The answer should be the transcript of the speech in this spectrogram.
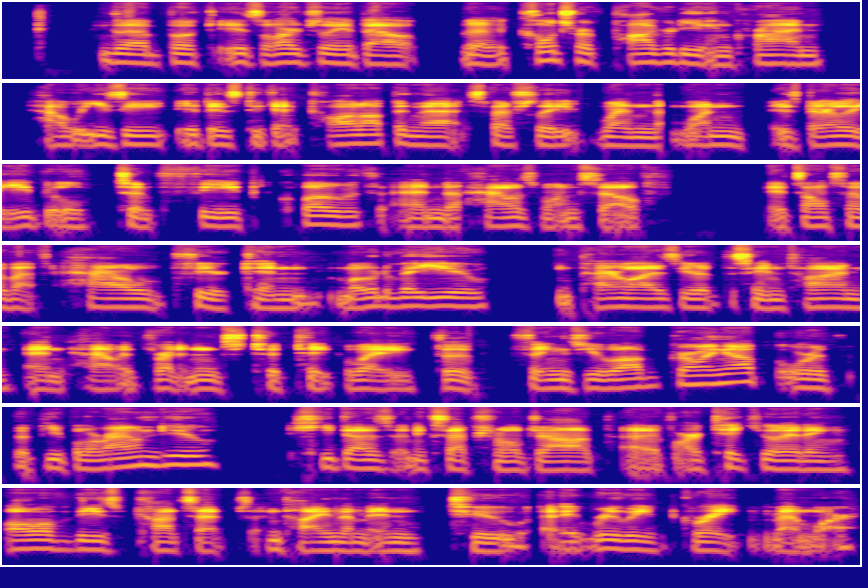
The book is largely about the culture of poverty and crime, how easy it is to get caught up in that, especially when one is barely able to feed, clothe, and house oneself. It's also about how fear can motivate you and paralyze you at the same time, and how it threatens to take away the things you love growing up or the people around you. He does an exceptional job of articulating all of these concepts and tying them into a really great memoir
